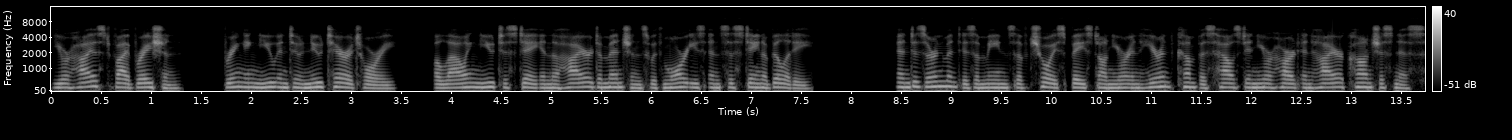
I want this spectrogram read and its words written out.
your highest vibration, bringing you into new territory, allowing you to stay in the higher dimensions with more ease and sustainability. And discernment is a means of choice based on your inherent compass housed in your heart and higher consciousness,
